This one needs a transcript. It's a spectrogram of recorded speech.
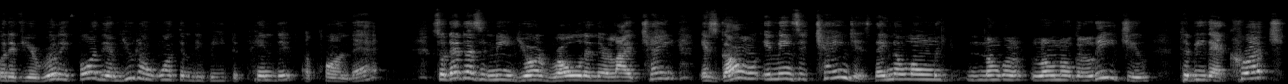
But if you're really for them, you don't want them to be dependent upon that. So that doesn't mean your role in their life change is gone. It means it changes. They no longer no longer, no longer lead you to be that crutch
